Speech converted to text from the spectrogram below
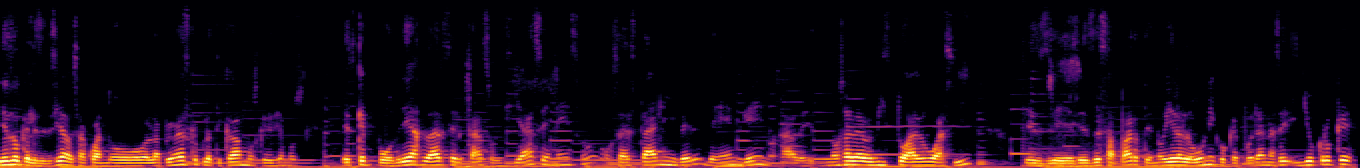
y es lo que les decía, o sea, cuando la primera vez que platicábamos que decíamos es que podría darse el caso y si hacen eso, o sea, está a nivel de Endgame, o sea, no se había visto algo así desde, desde esa parte, ¿no? Y era lo único que podrían hacer y yo creo que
